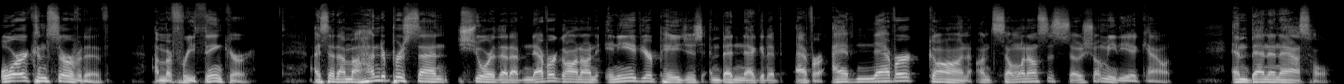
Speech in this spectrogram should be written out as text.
or a conservative. I'm a free thinker. I said, I'm 100% sure that I've never gone on any of your pages and been negative ever. I have never gone on someone else's social media account and been an asshole.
